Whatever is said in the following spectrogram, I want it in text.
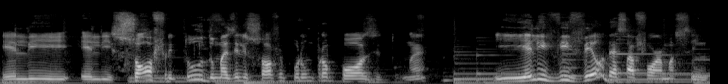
Ele ele sofre tudo, mas ele sofre por um propósito, né? E ele viveu dessa forma assim.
